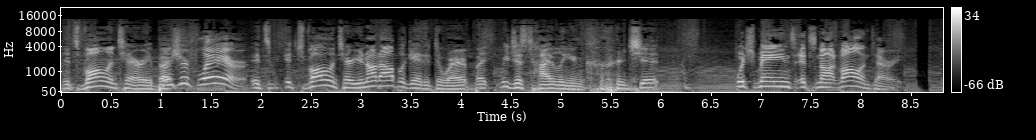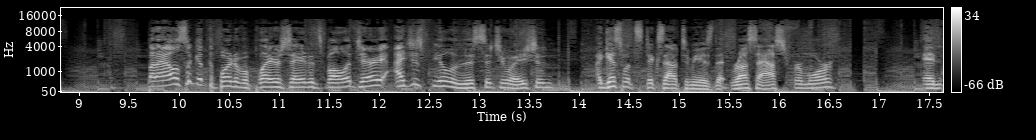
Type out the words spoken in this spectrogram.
it's voluntary, but Where's your flair? it's it's voluntary. You're not obligated to wear it, but we just highly encourage it. Which means it's not voluntary. But I also get the point of a player saying it's voluntary. I just feel in this situation, I guess what sticks out to me is that Russ asked for more, and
